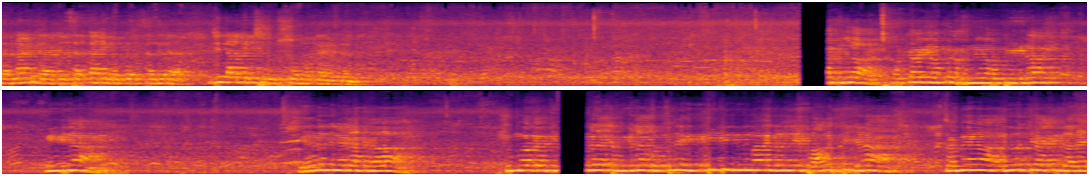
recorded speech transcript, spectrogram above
ಕರ್ನಾಟಕ ರಾಜ್ಯ ಸರ್ಕಾರಿ ನೌಕರ ಸಂಘದ ಜಿಲ್ಲಾಧ್ಯಕ್ಷರು ಶಿವಮೊಗ್ಗ ಇದ್ದಾರೆ. ಸರ್ಕಾರಿ ನೌಕರ ಸಂಘದ ವತಿಯಿಂದ ಈ ಎರಡು ದಿನಗಳ ಕಾಲ ಶಿವಮೊಗ್ಗ ತಮಗೆಲ್ಲ ಗೊತ್ತಿದೆ, ಇತ್ತೀಚಿನ ದಿನಮಾನಗಳಲ್ಲಿ ಬಹಳಷ್ಟು ಜನ ಕ್ರಮೇಣ ನಿವೃತ್ತಿ ಆಗ್ತಿದ್ದಾರೆ.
